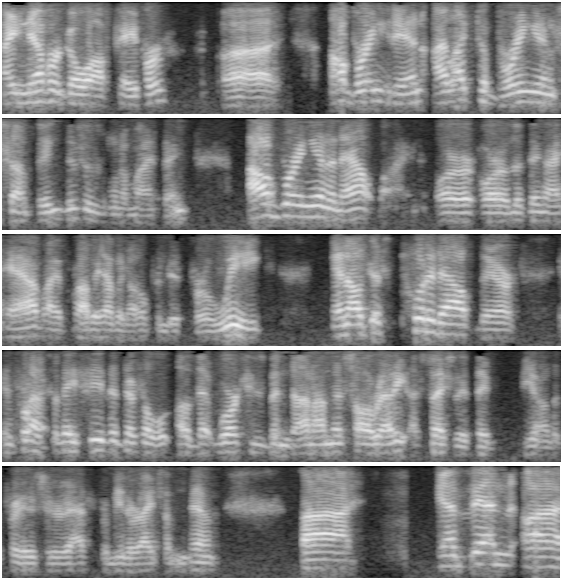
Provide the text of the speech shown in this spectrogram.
I never go off paper. Uh, I'll bring it in. I like to bring in something. This is one of my things. I'll bring in an outline or, or the thing I have. I probably haven't opened it for a week, and I'll just put it out there in front so they see that there's a uh, that work has been done on this already. Especially if they, you know, the producer asked for me to write something down. Uh, and then uh,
